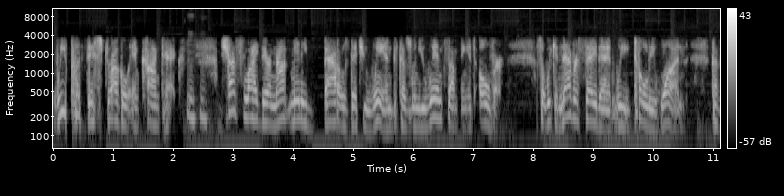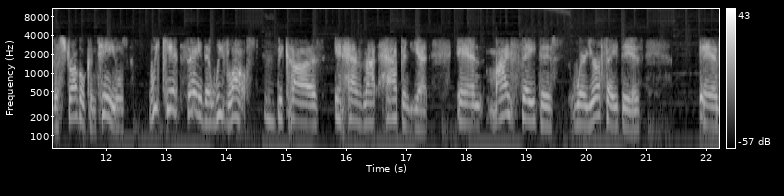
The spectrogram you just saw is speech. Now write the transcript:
we put this struggle in context. Mm-hmm. Just like there are not many battles that you win, because when you win something, it's over. So we can never say that we totally won, because the struggle continues. We can't say that we've lost mm-hmm. because it has not happened yet. And my faith is where your faith is, is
